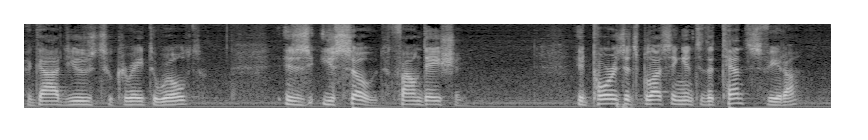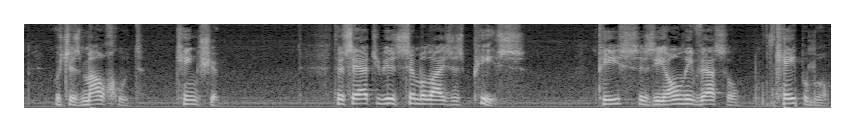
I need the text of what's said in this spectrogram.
that God used to create the world is Yisod, foundation. It pours its blessing into the tenth sfira, which is Malchut, kingship. This attribute symbolizes peace. Peace is the only vessel capable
